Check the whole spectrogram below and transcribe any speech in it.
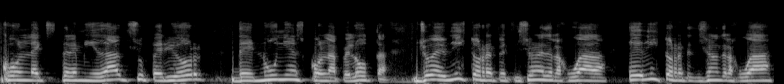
con la extremidad superior de Núñez con la pelota. Yo he visto repeticiones de la jugada, he visto repeticiones de la jugada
